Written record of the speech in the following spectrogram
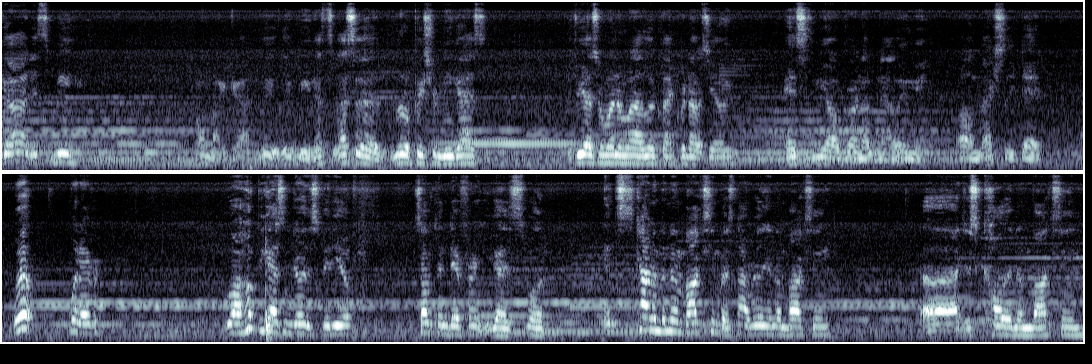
god, it's me. Oh my god. Look, look at me. That's that's a little picture of me, guys. If you guys were wondering what I looked like when I was young, and this is me all grown up now. Look at me. Oh, I'm actually dead. Well, whatever. Well, I hope you guys enjoyed this video. Something different. You guys, well, it's kind of an unboxing, but it's not really an unboxing. Uh, I just call it unboxing.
